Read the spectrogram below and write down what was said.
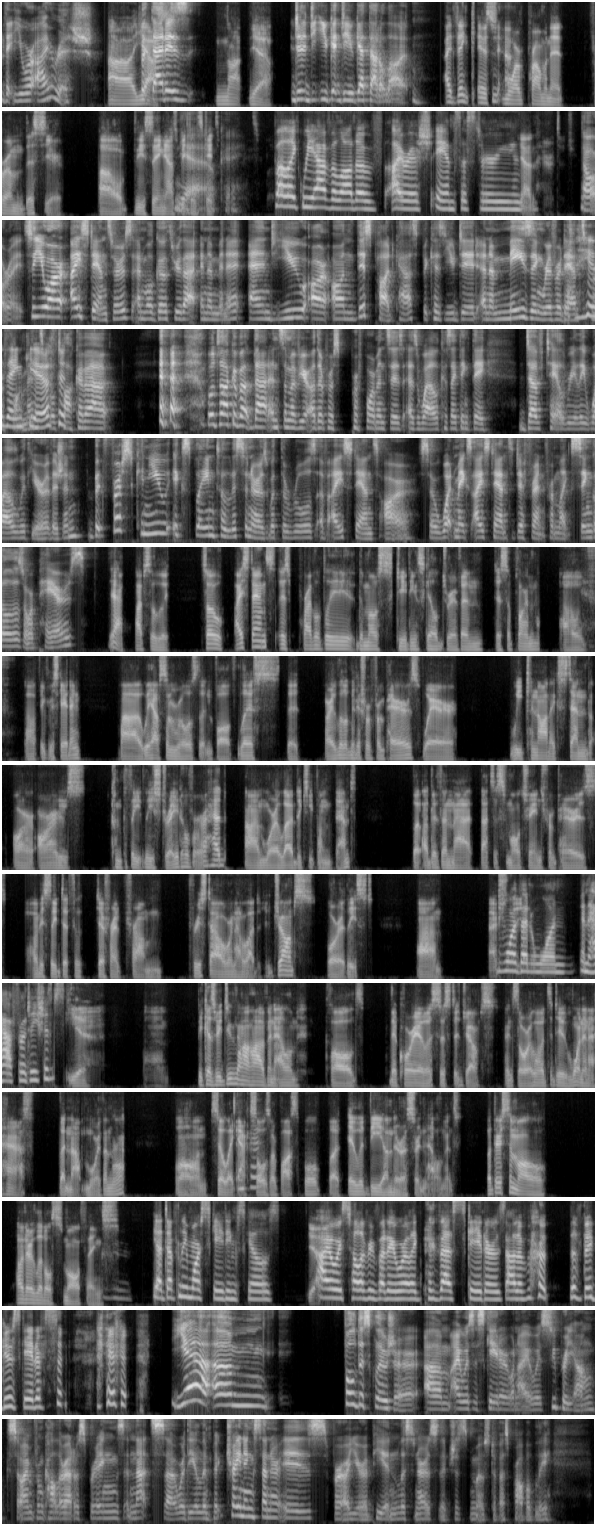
that you were Irish. Uh, yes. But that is not, yeah. do, do you get do you get that a lot? I think it's No. more prominent from this year. I'll be seeing as we yeah, can skate. okay. But like we have a lot of Irish ancestry. And Yeah, the heritage. All right. So you are ice dancers, and we'll go through that in a minute. And you are on this podcast because you did an amazing river dance performance. Thank performance. you. We'll talk about we'll talk about that and some of your other performances as well, because I think they dovetail really well with Eurovision. But first, can you explain to listeners what the rules of ice dance are? So, what makes ice dance different from like singles or pairs? Yeah, absolutely. So ice dance is probably the most skating skill driven discipline of uh, figure skating. Uh, we have some rules that involve lifts that are a little bit different from pairs, where we cannot extend our arms completely straight over our head. Um, we're allowed to keep them bent. But other than that, that's a small change from pairs. Obviously, diff- different from freestyle. We're not allowed to do jumps, or at least um, more actually- than one and a half rotations. yeah. Um, because we do now have an element called the choreo assisted jumps. And so we're allowed to do one and a half, but not more than that. Um, so like Okay. axels are possible, but it would be under a certain element. But there's some all other little small things. Yeah, definitely more skating skills. Yeah. I always tell everybody we're like the best skaters out of the figure skaters. Yeah, um full disclosure, um I was a skater when I was super young, so I'm from Colorado Springs and that's uh, where the Olympic Training Center is for our European listeners, which is most of us probably.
